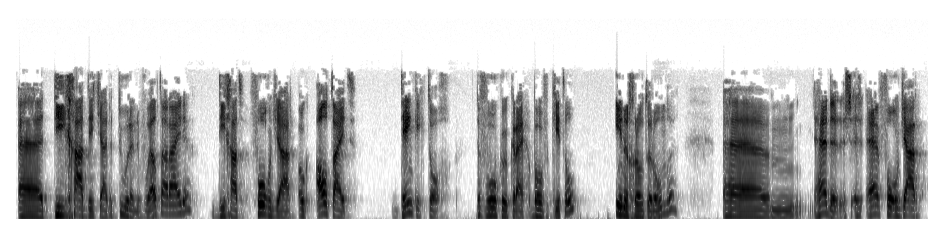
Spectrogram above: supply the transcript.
Uh, eh, die gaat dit jaar de Tour en de Vuelta rijden. Die gaat volgend jaar ook altijd, denk ik toch, de voorkeur krijgen boven Kittel. In een grote ronde. Uh, hè, volgend jaar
